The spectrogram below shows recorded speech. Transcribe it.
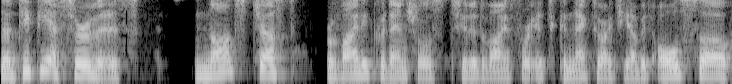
the DPS service not just provided credentials to the device for it to connect to IoT Hub, it also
